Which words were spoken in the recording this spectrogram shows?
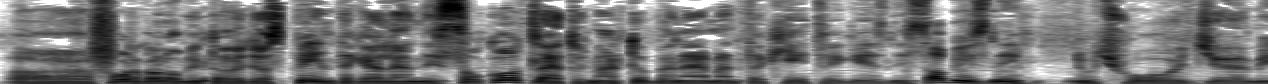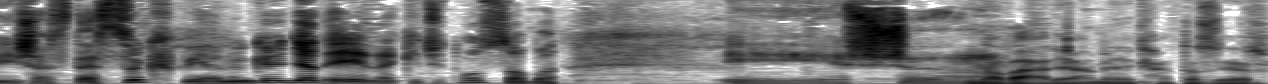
a forgalom, mint ahogy az pénteken lenni szokott. Lehet, hogy már többen elmentek hétvégézni, szabizni, úgyhogy mi is ezt tesszük, pihenünk egyet, én egy kicsit hosszabbat, és... Na várjál még, hát azért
